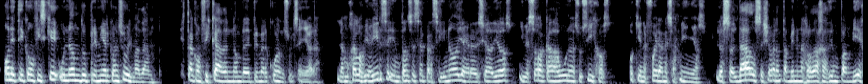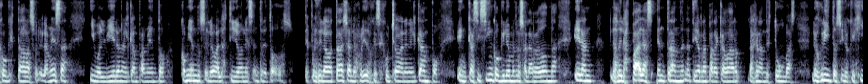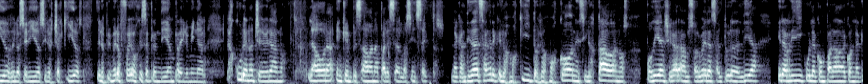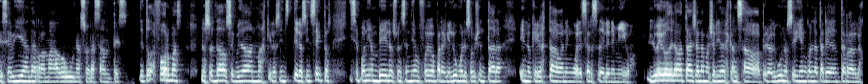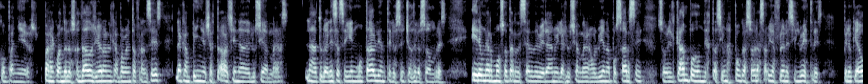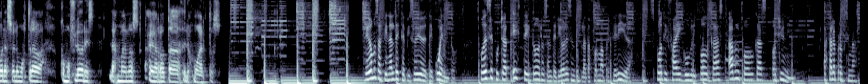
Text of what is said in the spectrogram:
On était confisqué un homme du premier consul, madame. Está confiscado en nombre del primer cónsul, señora. La mujer los vio irse y entonces se persignó y agradeció a Dios y besó a cada uno de sus hijos, o quienes fueran esos niños. Los soldados se llevaron también unas rodajas de un pan viejo que estaba sobre la mesa y volvieron al campamento comiéndoselo a los tirones entre todos. Después de la batalla, los ruidos que se escuchaban en el campo, en casi cinco kilómetros a la redonda, eran los de las palas entrando en la tierra para cavar las grandes tumbas, los gritos y los quejidos de los heridos y los chasquidos de los primeros fuegos que se prendían para iluminar la oscura noche de verano, la hora en que empezaban a aparecer los insectos. La cantidad de sangre que los mosquitos, los moscones y los tábanos podían llegar a absorber a esa altura del día era ridícula comparada con la que se había derramado unas horas antes. De todas formas, los soldados se cuidaban más que los de los insectos y se ponían velos o encendían fuego para que el humo les ahuyentara en lo que gastaban en guarecerse del enemigo. Luego de la batalla la mayoría descansaba, pero algunos seguían con la tarea de enterrar a los compañeros. Para cuando los soldados llegaron al campamento francés, la campiña ya estaba llena de luciérnagas. La naturaleza seguía inmutable ante los hechos de los hombres. Era un hermoso atardecer de verano y las luciérnagas volvían a posarse sobre el campo donde hasta hace unas pocas horas había flores silvestres, pero que ahora solo mostraba, como flores, las manos agarrotadas de los muertos. Llegamos al final de este episodio de Te Cuento. Podés escuchar este y todos los anteriores en tu plataforma preferida, Spotify, Google Podcast, Apple Podcast o TuneIn. Hasta la próxima.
